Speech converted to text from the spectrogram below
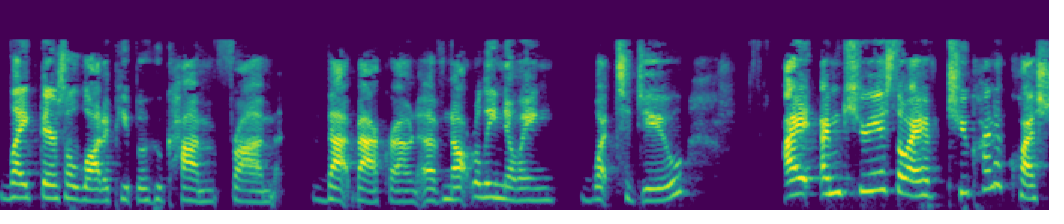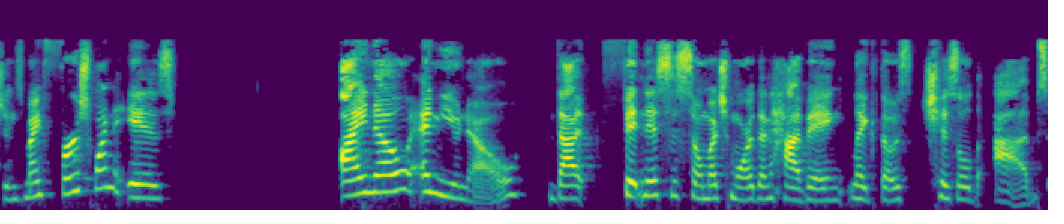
like there's a lot of people who come from that background of not really knowing what to do. I, I'm curious though, I have two kind of questions. My first one is I know and you know that fitness is so much more than having like those chiseled abs.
